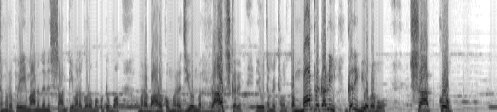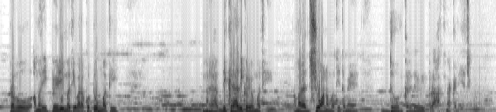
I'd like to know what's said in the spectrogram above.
તમારો પ્રેમ, આનંદ અને શાંતિ અમારા ઘરોમાં, કુટુંબમાં, અમારા બાળકો, અમારા જીવનમાં રાજ કરે એવું તમે થવા તમામ પ્રકારની ગરીબીઓ પ્રભુ, શ્રાપ કોપ પ્રભુ, અમારી પેઢીમાંથી, અમારા કુટુંબમાંથી, અમારા દીકરા, દીકરીઓમાંથી, અમારા જીવનોમાંથી તમે દૂર કરી દેવી. પ્રાર્થના કરીએ છીએ પ્રભુ.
